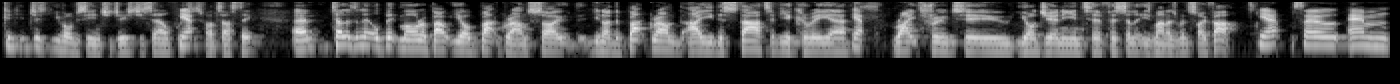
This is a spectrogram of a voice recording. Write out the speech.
could you just you've obviously introduced yourself, which Yep. is fantastic. Um, tell us a little bit more about your background. So, you know, the background, i.e., the start of your career, yep. right through to your journey into facilities management so far. Yeah. So, um,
